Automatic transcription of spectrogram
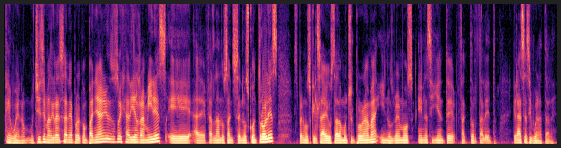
Qué bueno, muchísimas gracias Ania por acompañarnos. Yo soy Javier Ramírez, eh, eh, Fernando Sánchez en los controles. Esperemos que les haya gustado mucho el programa y nos vemos en la siguiente Factor Talento. Gracias y buena tarde.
